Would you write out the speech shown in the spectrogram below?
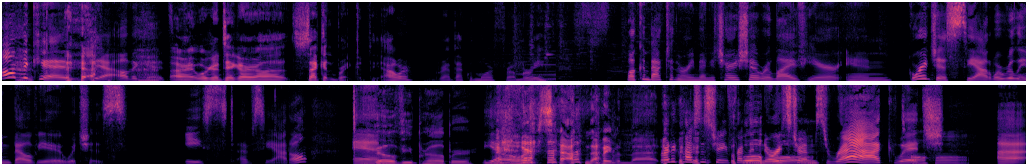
all the kids. Yeah, all the kids. All right, we're going to take our uh, second break of the hour. We'll be right back with more from Marie. Welcome back to the Marie Manuchehri Show. We're live here in gorgeous Seattle. We're really in Bellevue, which is east of Seattle. And Bellevue proper. Yeah. No, we're south, not even that. right across the street from the Nordstrom's rack, which Uh-huh. uh,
